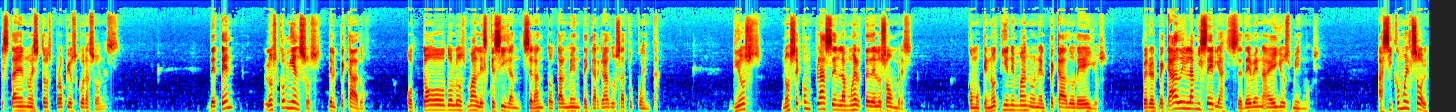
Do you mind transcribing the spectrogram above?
está en nuestros propios corazones. Detén los comienzos del pecado o todos los males que sigan serán totalmente cargados a tu cuenta. Dios no se complace en la muerte de los hombres, como que no tiene mano en el pecado de ellos, pero el pecado y la miseria se deben a ellos mismos. Así como el sol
